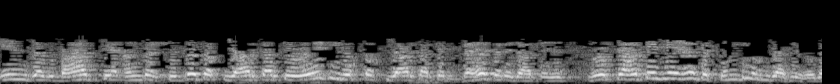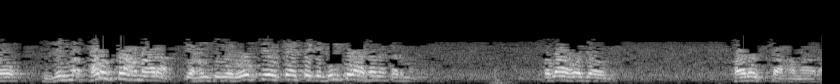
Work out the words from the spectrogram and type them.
ان جذبات کے اندر شدت اختیار کر کے ایک ہی رخ اختیار کر کے بہے چلے جاتے ہیں، وہ چاہتے یہ ہیں کہ تم بھی ان جیسے ہو جاؤ۔ ذمہ فرق تھا ہمارا کہ ہم تمہیں روکتے اور کہتے کہ بالکل ایسا نہ کرنا۔ تباہ ہو جاؤ۔ فرض تھا ہمارا۔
